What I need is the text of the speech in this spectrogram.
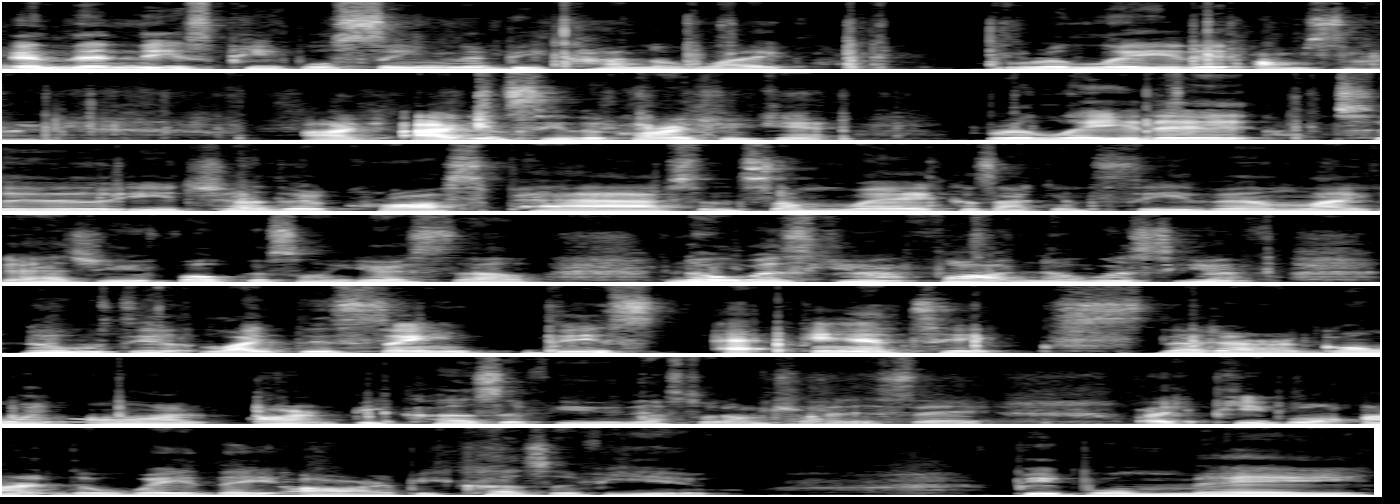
And then these people seem to be kind of like related. I'm sorry. I i can see the cards. You can't related to each other, cross paths in some way, because I can see them like as you focus on yourself. No, it's your fault. No, it's your. No, it's your, like this same these antics that are going on aren't because of you. That's what I'm trying to say. Like people aren't the way they are because of you. People may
